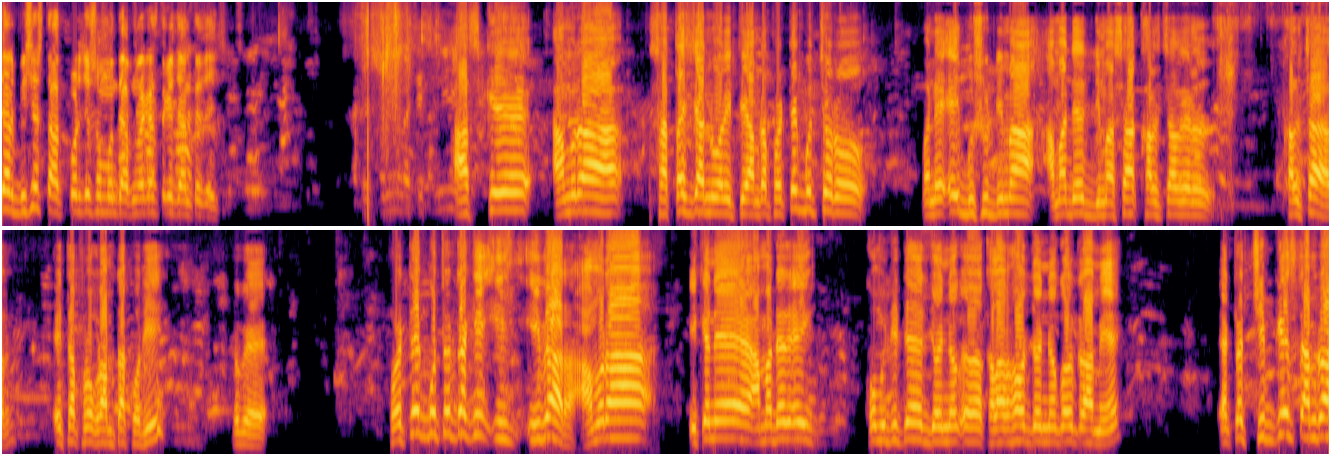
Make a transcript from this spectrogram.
তার বিশেষ তাৎপর্য সম্বন্ধে আপনার কাছ থেকে জানতে চাইছি। আজকে আমরা সাতাশ জানুয়ারিতে আমরা প্রত্যেক বছরও মানে এই বুসু ডিমা, আমাদের ডিমাসা কালচারাল কালচার এটা প্রোগ্রামটা করি। তবে প্রত্যেক বছরটাকে এবার আমরা এখানে আমাদের এই কমিটিতে জৈন কালারহর জৈনগর গ্রামে একটা চিফ গেস্ট আমরা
